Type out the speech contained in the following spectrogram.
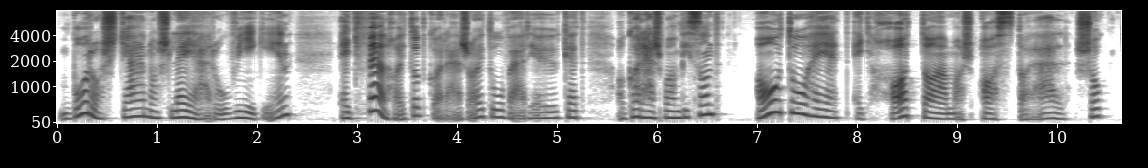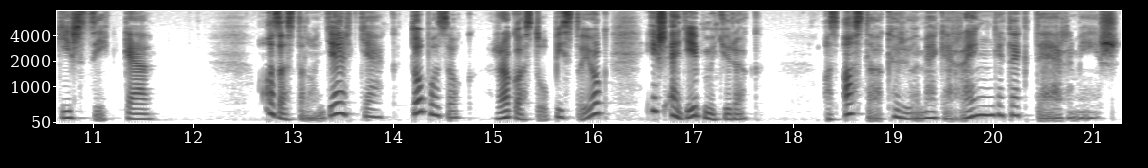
borostyános lejáró végén egy felhajtott garázsajtó várja őket, a garázsban viszont autó helyett egy hatalmas asztal áll, sok kis székkel. Az asztalon gyertyák, dobozok, ragasztó pisztolyok és egyéb műtyürök. Az asztal körül meg rengeteg termés,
